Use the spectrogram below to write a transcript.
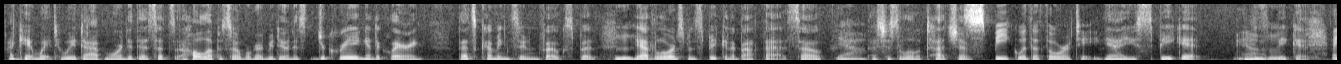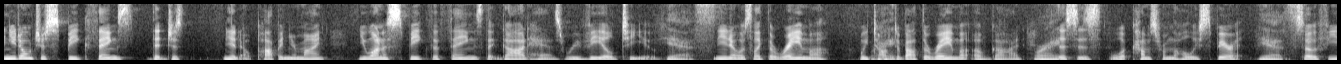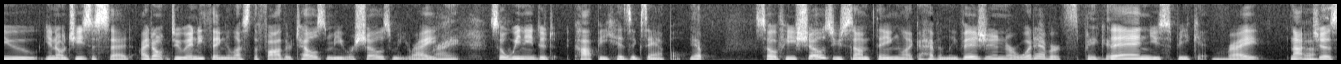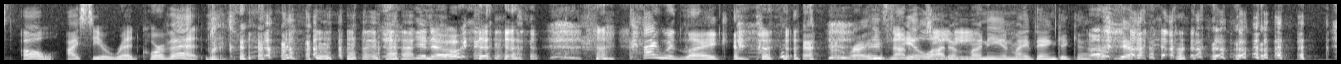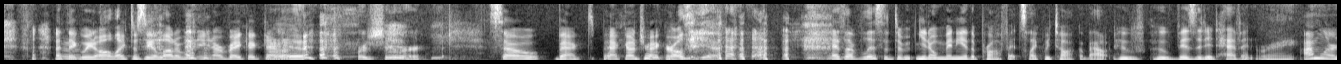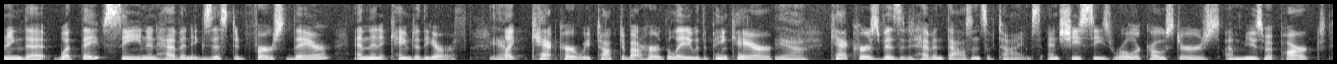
I can't wait till we dive more into this. That's a whole episode we're going to be doing is decreeing and declaring. That's coming soon, folks. But mm-hmm. yeah, the Lord's been speaking about that. So Yeah. that's just a little touch of Speak with authority. yeah. You speak it. Yeah. You mm-hmm. speak it. And you don't just speak things that just, you know, pop in your mind. You want to speak the things that God has revealed to you. Yes. You know, it's like the Rhema. We Right. talked about the Rhema of God. Right. This is what comes from the Holy Spirit. Yes. So if you, you know, Jesus said, I don't do anything unless the Father tells me or shows me, right? Right. So we need to copy his example. Yep. So if he shows you something like a heavenly vision or whatever, Speak it. then you speak it, mm-hmm. right? Not Yeah. just, oh, I see a red Corvette. you know, I would like, Right. I not see a a lot of money in my bank account. yeah I think we'd all like to see a lot of money in our bank account. Yeah, for sure. So back back on track, girls. Yeah. As I've listened to you know many of the prophets, like we talk about, who who visited heaven, Right. I'm learning that what they've seen in heaven existed first there, and then it came to the earth. Yeah. Like Kat Kerr, we've talked about her, the lady with the pink hair. Yeah. Kat Kerr's visited heaven thousands of times, and she sees roller coasters, amusement parks,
